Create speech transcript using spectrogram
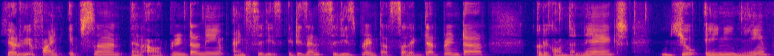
here we find epson then our printer name and series. It is L series printer. Select that printer. Click on the next. Give any name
